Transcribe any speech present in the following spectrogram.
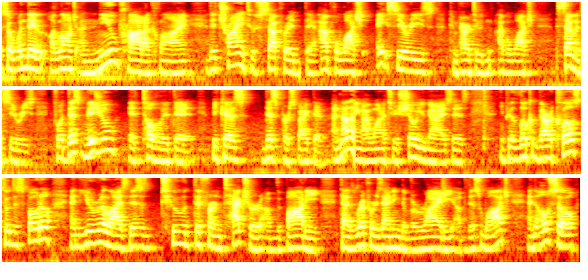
So when they launch a new product line, they're trying to separate the Apple Watch 8 series compared to Apple Watch 7 series. For this visual, it totally did it because this perspective. Another thing I wanted to show you guys is if you look very close to this photo and you realize this is two different texture of the body that representing the variety of this watch and also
